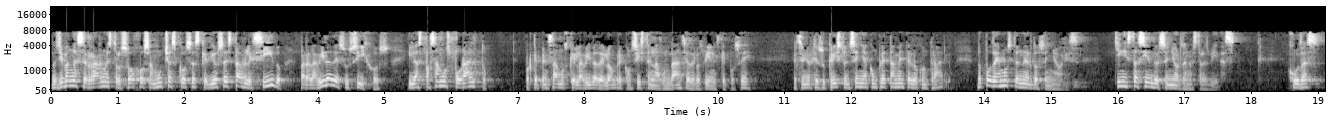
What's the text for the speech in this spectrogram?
nos llevan a cerrar nuestros ojos a muchas cosas que Dios ha establecido para la vida de sus hijos y las pasamos por alto, porque pensamos que la vida del hombre consiste en la abundancia de los bienes que posee. El Señor Jesucristo enseña completamente lo contrario. No podemos tener dos señores. ¿Quién está siendo el Señor de nuestras vidas? Judas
